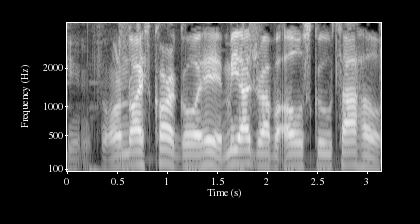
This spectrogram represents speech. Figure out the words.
if you want a nice car, go ahead. Me, I drive an old school Tahoe.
